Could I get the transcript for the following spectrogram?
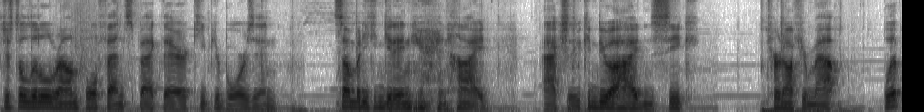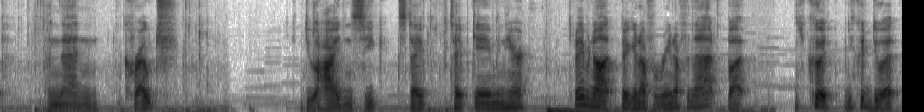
just a little round pole fence back there. Keep your boars in. Somebody can get in here and hide. Actually, we can do a hide and seek. Turn off your map blip and then crouch. Do a hide and seek type type game in here. It's maybe not big enough arena for that, but you could you could do it.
